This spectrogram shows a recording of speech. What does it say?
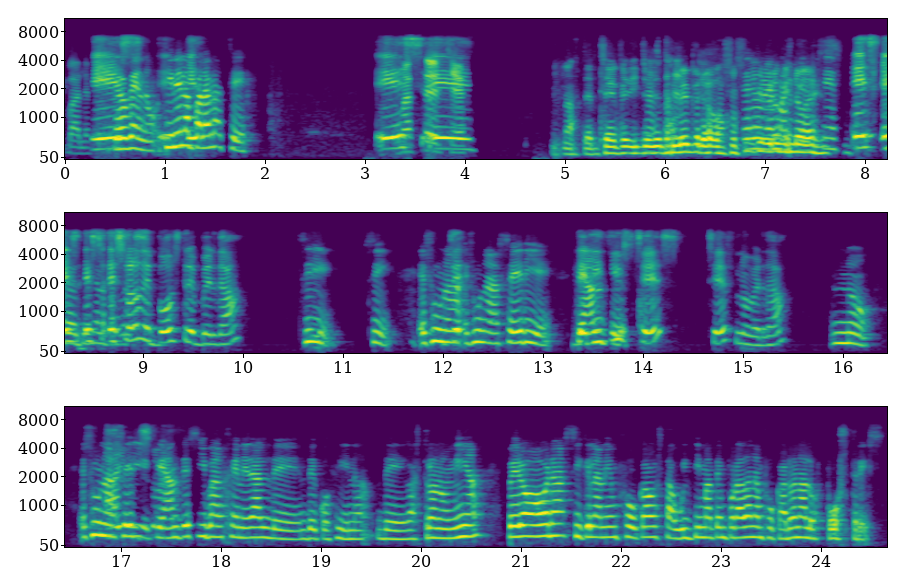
vale. Es- Creo que no. Tiene la es- palabra chef. Es, Masterchef. eh, Masterchef he dicho yo también, pero Pero no creo que no es. Es, es, es, solo de postres, ¿verdad? Sí, sí. Es una, es una serie que antes. Chef, chef, ¿no, verdad? No, es una Ay, serie que antes iba en general de, de cocina, de gastronomía, pero ahora sí que la han enfocado, esta última temporada la enfocaron a los postres.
